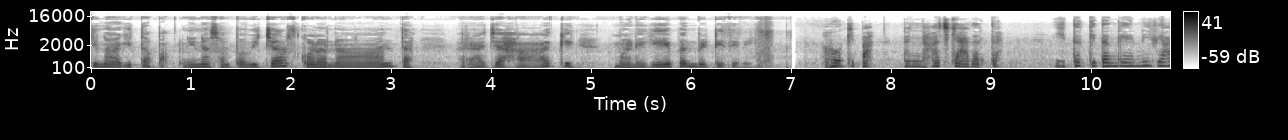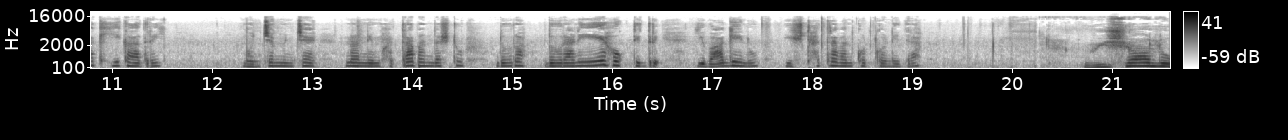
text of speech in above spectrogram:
ದಿನ ಆಗಿತ್ತಪ್ಪ. ನಿನ್ನ ಸ್ವಲ್ಪ ವಿಚಾರಿಸ್ಕೊಳ್ಳೋಣ ಅಂತ ರಜೆ ಹಾಕಿ ಮನೆಗೆ ಬಂದ್ಬಿಟ್ಟಿದ್ದೀನಿ. ಹೋಗಿಪ್ಪ ನನ್ನ ನಾಚಿಕೆ ಆಗತ್ತೆ. ಇದ್ದಕ್ಕಿದ್ದಂಗೆ ನೀವು ಯಾಕೆ ಹೀಗಾದ್ರಿ? ಮುಂಚೆ ಮುಂಚೆ ನಾನು ನಿಮ್ಮ ಹತ್ರ ಬಂದಷ್ಟು ದೂರ ದೂರನೇ ಹೋಗ್ತಿದ್ರಿ. ಇವಾಗೇನು ಇಷ್ಟು ಹತ್ರ ಬಂದು ಕೂತ್ಕೊಂಡಿದ್ರಾ ವಿಶಾಲು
